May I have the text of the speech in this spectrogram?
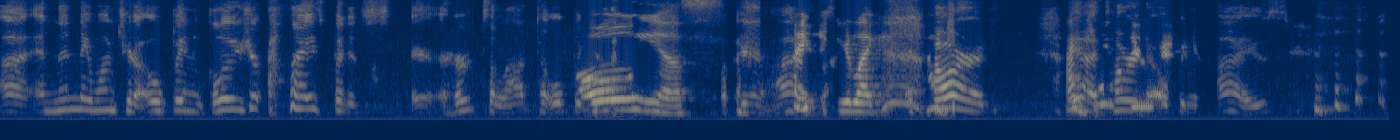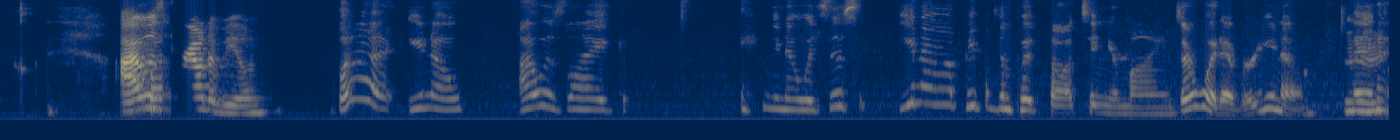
uh, and then they want you to open and close your eyes, but it's it hurts a lot to open. Oh yes, your eyes. you're like it's hard. I yeah, it's hard to open your eyes. I was but, proud of you, but you know, I was like, you know, is this? You know, people can put thoughts in your minds or whatever. You know, mm-hmm. and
